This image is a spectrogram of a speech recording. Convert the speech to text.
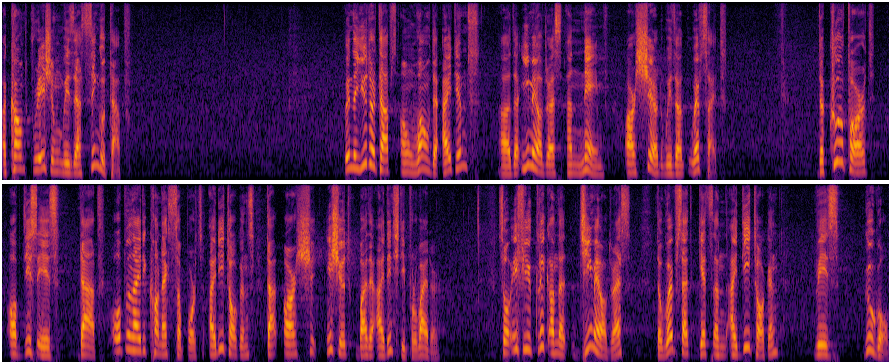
account creation with a single tap. When the user taps on one of the items, uh, the email address and name are shared with the website. The cool part of this is that OpenID Connect supports ID tokens that are issued by the identity provider. So if you click on the Gmail address, the website gets an ID token with Google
